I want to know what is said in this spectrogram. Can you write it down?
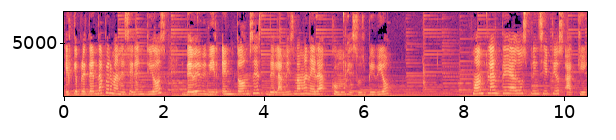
El que pretenda permanecer en Dios debe vivir entonces de la misma manera como Jesús vivió. Juan plantea dos principios aquí.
